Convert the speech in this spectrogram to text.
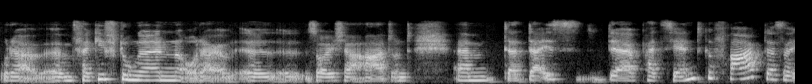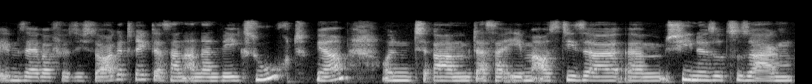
oder ähm, Vergiftungen oder äh, solcher Art. Und ähm, da, da ist der Patient Patient gefragt, dass er eben selber für sich Sorge trägt, dass er einen anderen Weg sucht, ja, und ähm, dass er eben aus dieser ähm, Schiene sozusagen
